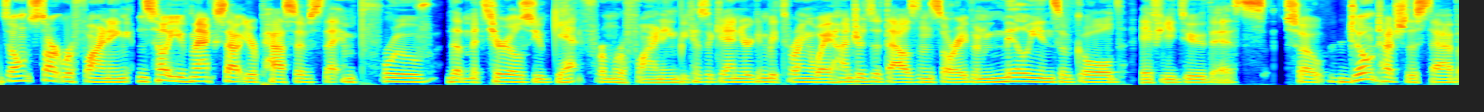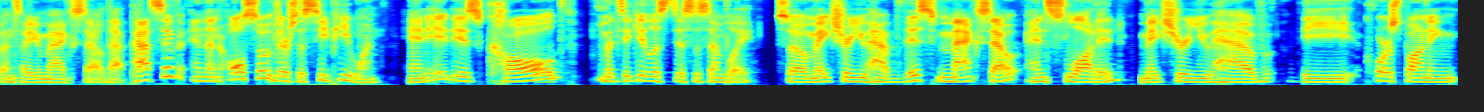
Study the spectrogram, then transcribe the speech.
don't start refining until you've maxed out your passives that improve the materials you get from refining. Because again, you're going to be throwing away hundreds of thousands or even millions of gold if you do this. So don't touch this tab until you maxed out that passive. And then also there's a CP one and it is called meticulous disassembly. So make sure you have this maxed out and slotted. Make sure you have the corresponding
